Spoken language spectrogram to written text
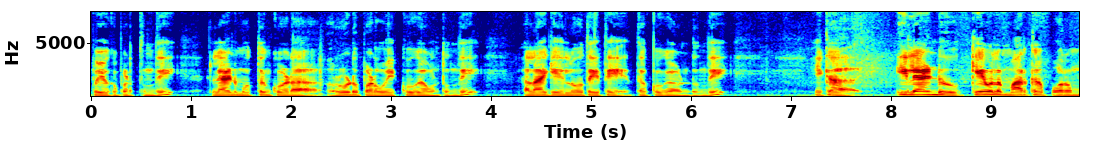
ఉపయోగపడుతుంది. ల్యాండ్ మొత్తం కూడా రోడ్డు పొడవు ఎక్కువగా ఉంటుంది. అలాగే లోతైతే తక్కువగా ఉంటుంది. ఇక ఈ ల్యాండ్ కేవలం మార్కాపురం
